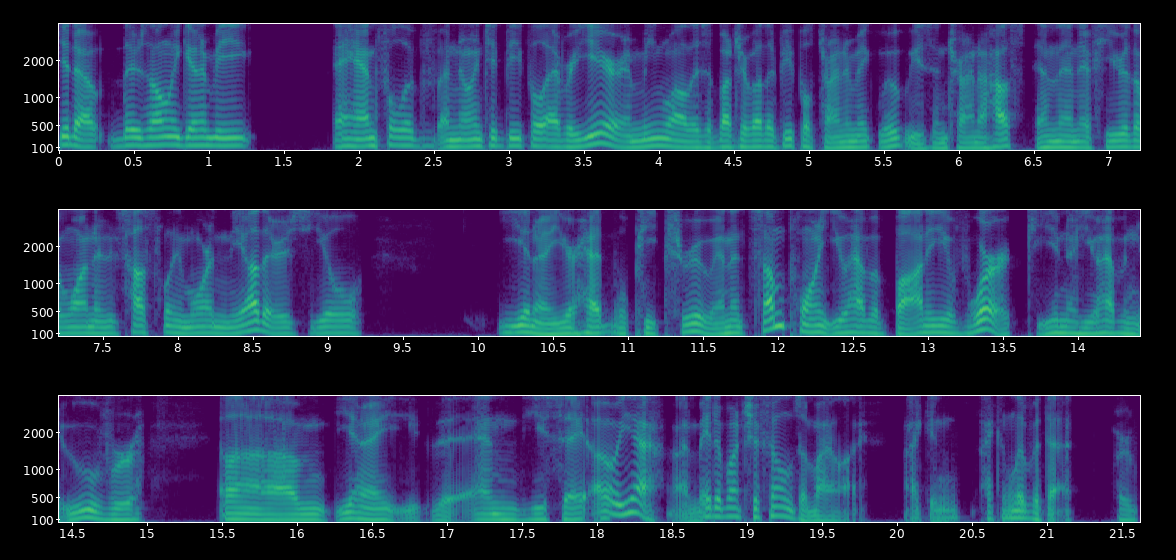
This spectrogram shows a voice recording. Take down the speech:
You know, there's only going to be a handful of anointed people every year. And meanwhile, there's a bunch of other people trying to make movies and trying to hustle. And then if you're the one who's hustling more than the others, you'll, you know, your head will peek through. And at some point, you have a body of work. You know, you have an oeuvre, um, you know, and you say, "Oh yeah, I made a bunch of films in my life. I can, I can live with that, or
